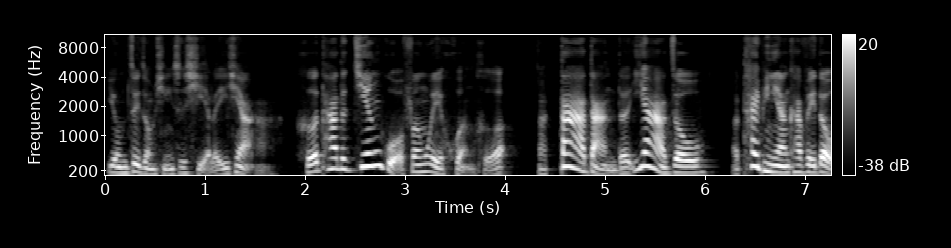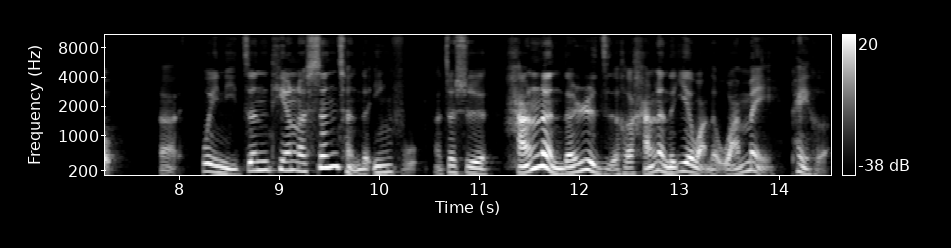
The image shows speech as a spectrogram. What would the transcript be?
用这种形式写了一下啊，和它的坚果风味混合啊，大胆的亚洲啊太平洋咖啡豆，呃，为你增添了深沉的音符啊，这是寒冷的日子和寒冷的夜晚的完美配合。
